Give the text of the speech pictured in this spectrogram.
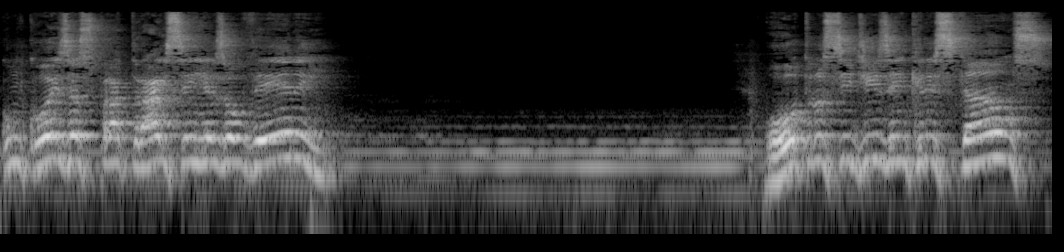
com coisas para trás sem resolverem. Outros se dizem cristãos,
